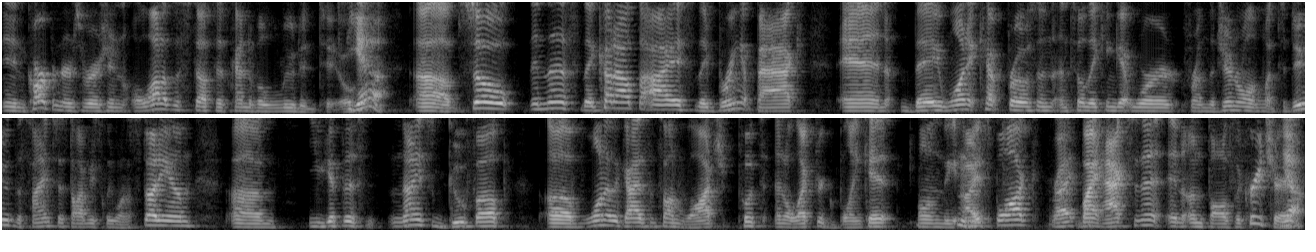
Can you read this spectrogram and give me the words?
in Carpenter's version, a lot of the stuff is kind of alluded to. Yeah, Uh, so in this, they cut out the ice, they bring it back, and they want it kept frozen until they can get word from the general on what to do. The scientists obviously want to study him. Um, you get this nice goof up of one of the guys that's on watch puts an electric blanket on the Mhm. ice block right. by accident and unfalls the creature. Yeah.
